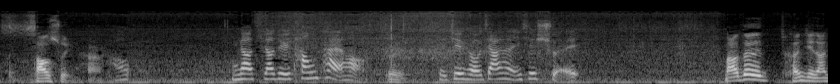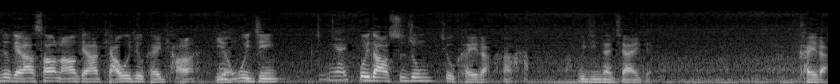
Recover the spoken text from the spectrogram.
烧水哈。好，你刚刚提到这是汤菜哈。对。所以这时候加上一些水。然后这个很简单，就给它烧，然后给它调味就可以调了，点味精，味道适中就可以了哈。味精再加一点，可以了。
